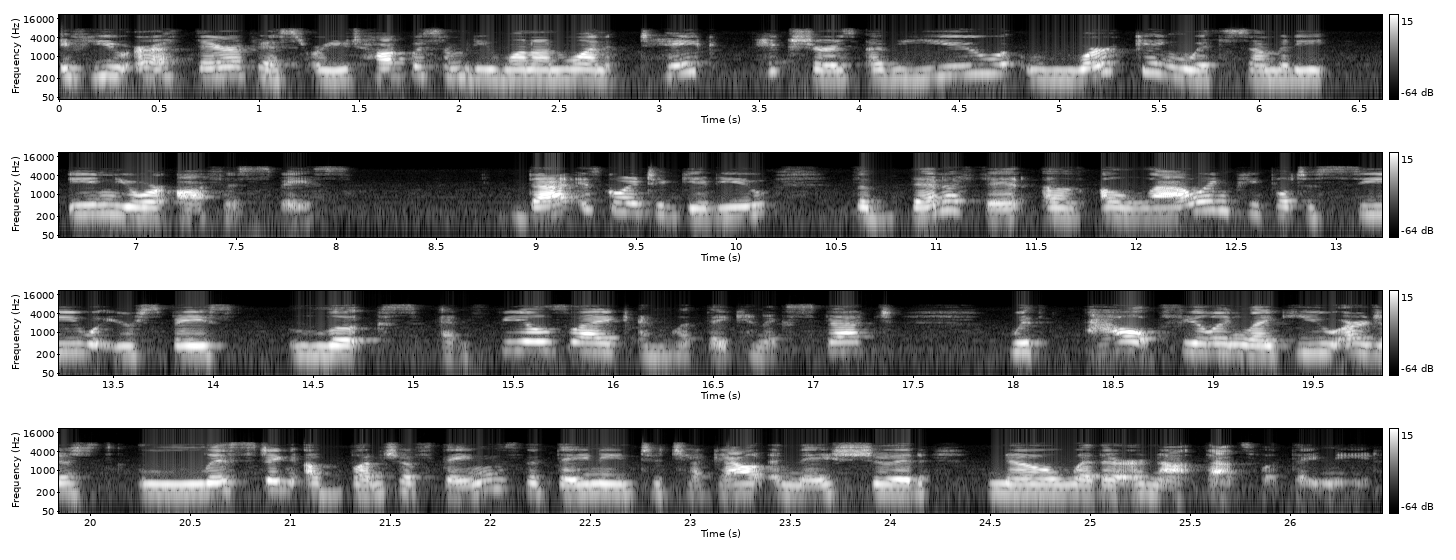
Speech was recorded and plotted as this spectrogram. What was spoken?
if you are a therapist or you talk with somebody one on one, take pictures of you working with somebody in your office space. That is going to give you the benefit of allowing people to see what your space looks and feels like and what they can expect without feeling like you are just listing a bunch of things that they need to check out and they should know whether or not that's what they need.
